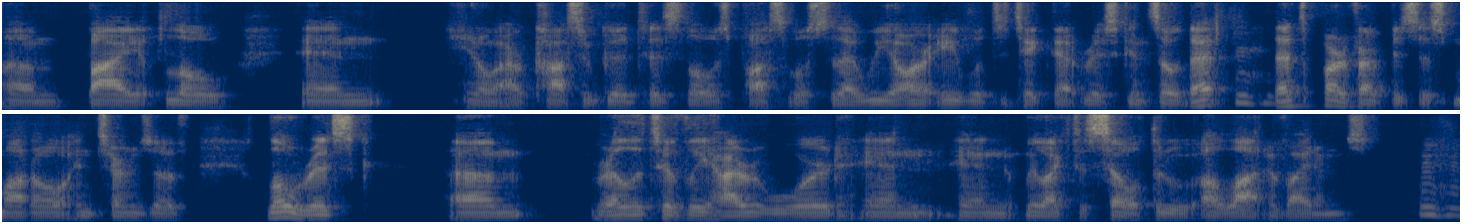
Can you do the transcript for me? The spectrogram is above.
um, buy low and you know our cost of goods as low as possible so that we are able to take that risk and so that mm-hmm. that's part of our business model in terms of low risk um, relatively high reward and and we like to sell through a lot of items mm-hmm.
